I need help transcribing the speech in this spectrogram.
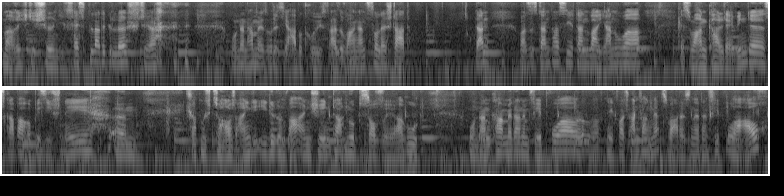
Mal richtig schön die Festplatte gelöscht. Ja. Und dann haben wir so das Jahr begrüßt. Also war ein ganz toller Start. Dann, was ist dann passiert? Dann war Januar, es war ein kalter Winter, es gab auch ein bisschen Schnee. Ähm, ich habe mich zu Hause eingeigelt und war eigentlich jeden Tag nur besoffen. Ja, gut. Und dann kam mir dann im Februar, nee Quatsch, Anfang März war das, ne? dann Februar auch.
